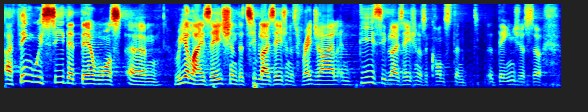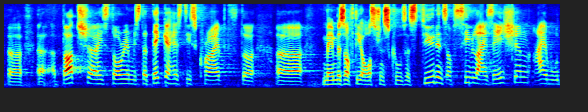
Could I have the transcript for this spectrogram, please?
I think we see that there was um, realization that civilization is fragile and de-civilization is a constant uh, danger. So uh, a Dutch uh, historian, Mr. Dekker, has described the uh, members of the Austrian schools as students of civilization. I would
